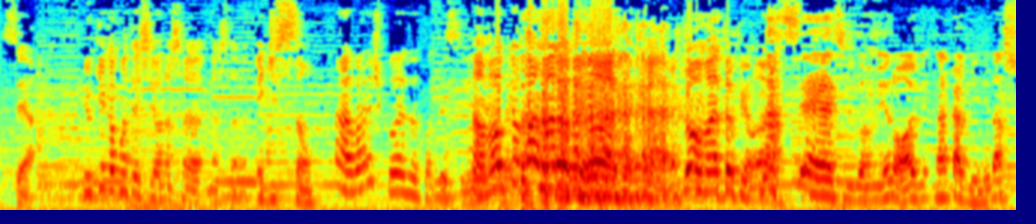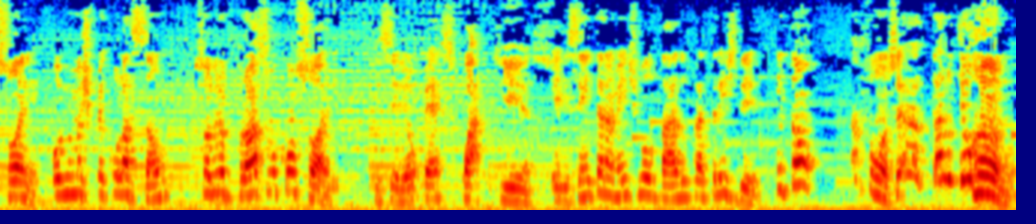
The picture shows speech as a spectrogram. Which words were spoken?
Certo. E o que, que aconteceu nessa, nessa edição? Ah, várias coisas aconteceram. Não, mas o que eu tava mata o piloto, cara. Mata o Na? CS de 2009, na cabine da Sony, houve uma especulação sobre o próximo console, que seria o PS4. Isso. Ele ser inteiramente voltado para 3D. Então, Afonso, é, tá no teu ramo.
